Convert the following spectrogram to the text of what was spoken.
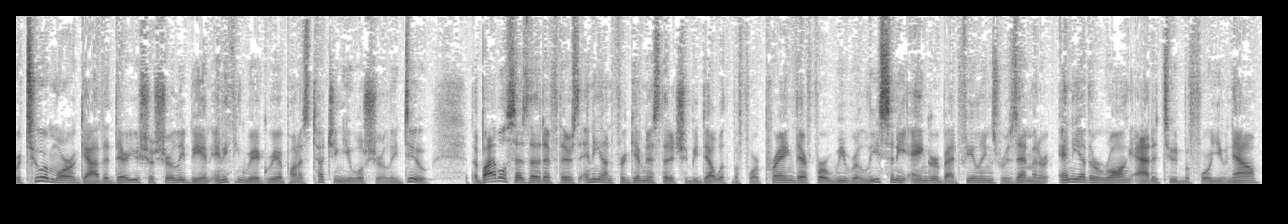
Where two or more are gathered, there you shall surely be, and anything we agree upon as touching you will surely do. The Bible says that if there's any unforgiveness, that it should be dealt with before praying. Therefore, we release any anger, bad feelings, resentment, or any other wrong attitude before you now.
